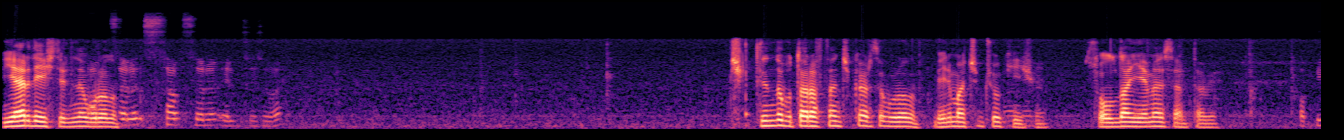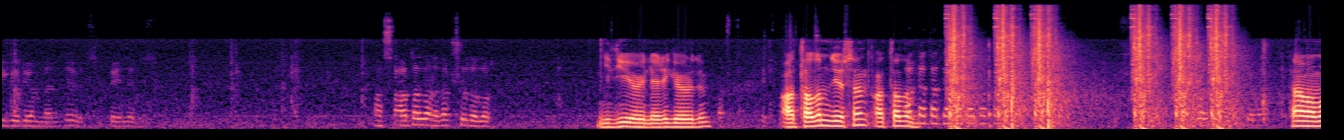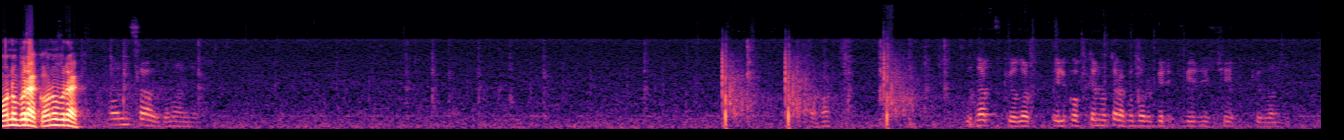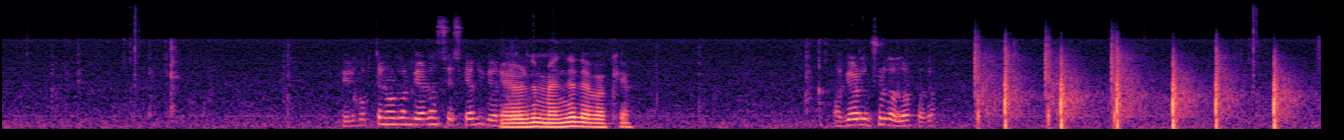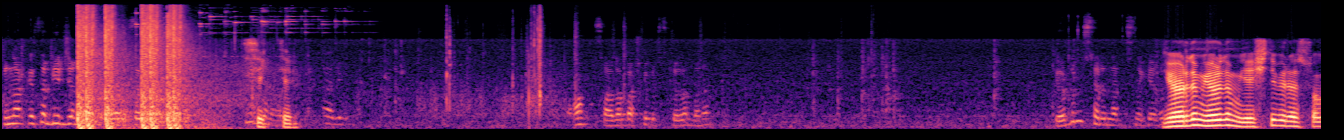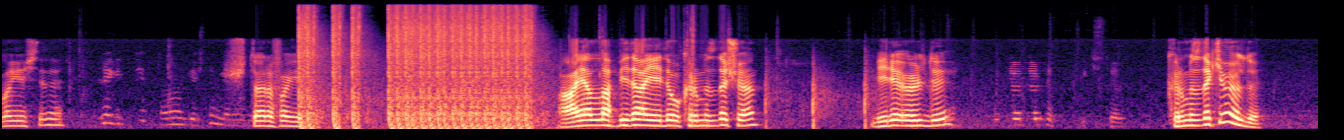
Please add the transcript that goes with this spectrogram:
Bir yer değiştirdiğinde vuralım. Sapsarı, sapsarı elbisesi var. Çıktığında bu taraftan çıkarsa vuralım. Benim açım çok iyi şu an. Soldan yemezsem tabii. Kapıyı görüyorum ben de. Evet, Spreyleriz. Ha sağda lan adam şurada lor. Gidiyor ileri gördüm. Atalım diyorsan atalım. At at at at at at. at. Tamam onu bırak onu bırak. Onu saldım aynen. Uzak tutuyorlar. Helikopterin o tarafa doğru bir, bir şey tutuyor bana. Helikopterin oradan bir yerden ses geldi görüyorum. Gördüm bende de bakıyor. Ha, gördüm şurada lor adam. Şunun arkasında bir canı var. Siktir. Hadi. Aha sağdan başka bir tutuyor lan bana. Gördün mü sarının arkasındaki adamı? Gördüm gördüm geçti biraz sola geçti de. Nereye gitti? Aa geçtim ben. Şu tarafa geçti. Hay Allah bir daha yedi o kırmızıda şu an. Biri öldü. Öldü öldü. İkisi öldü. Kırmızıdaki mi öldü?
